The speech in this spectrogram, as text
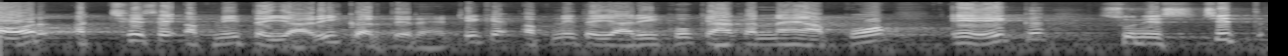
और अच्छे से अपनी तैयारी करते रहें, ठीक है? अपनी तैयारी को क्या करना है आपको? एक सुनिश्चित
